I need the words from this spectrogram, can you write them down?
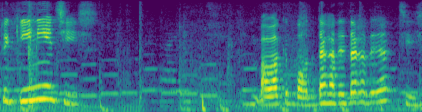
তুই কি নিয়েছিস? বাবাকে পথ দেখাতে দেখাতে যাচ্ছিস?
